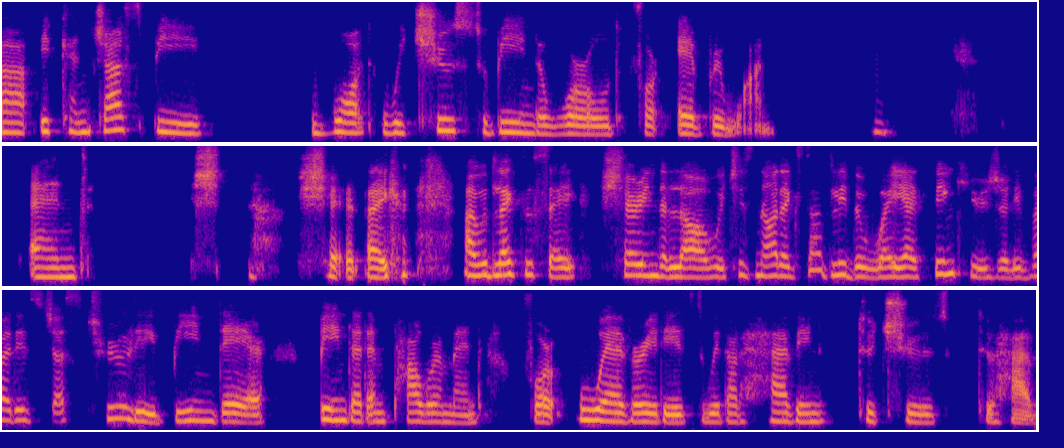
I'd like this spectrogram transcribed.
Uh, it can just be what we choose to be in the world for everyone. Mm. And sh- share like i would like to say sharing the love which is not exactly the way i think usually but it's just truly being there being that empowerment for whoever it is without having to choose to have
